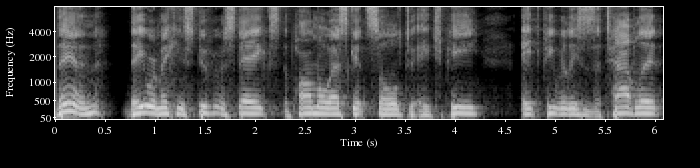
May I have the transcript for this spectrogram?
Then they were making stupid mistakes. The Palm OS gets sold to HP. HP releases a tablet.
